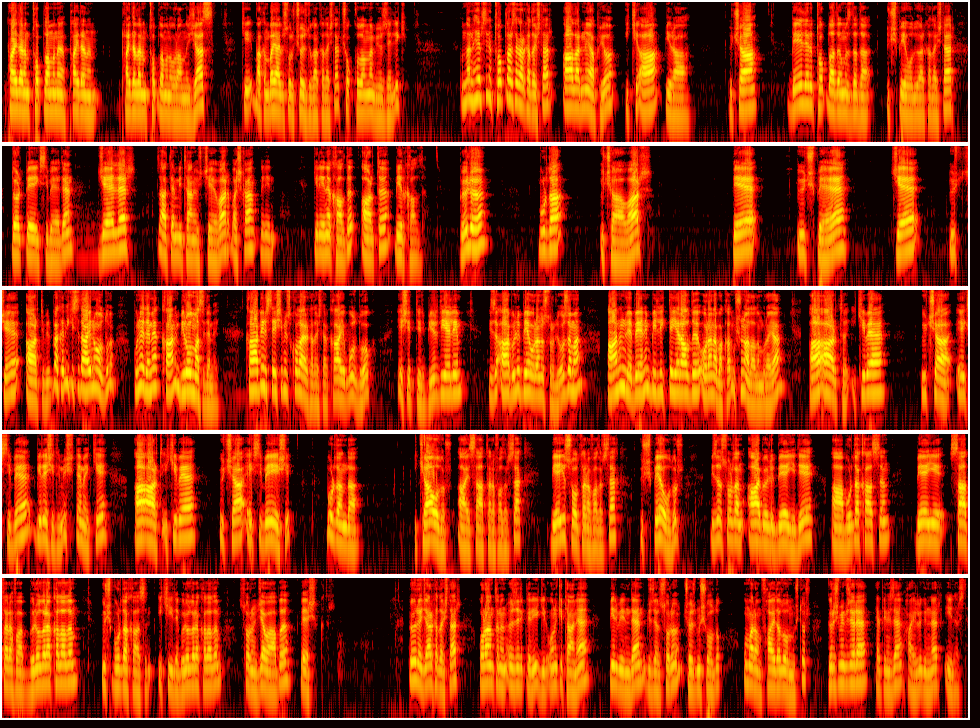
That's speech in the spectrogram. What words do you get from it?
payların toplamını, paydanın paydaların toplamını oranlayacağız. Ki bakın bayağı bir soru çözdük arkadaşlar. Çok kullanılan bir özellik. Bunların hepsini toplarsak arkadaşlar a'lar ne yapıyor? 2a, 1a, 3a. b'leri topladığımızda da 3b oluyor arkadaşlar. 4b eksi b'den. c'ler zaten bir tane 3c var. Başka geriye ne kaldı? Artı 1 kaldı. Bölü burada 3a var. b 3b c 3c artı 1. Bakın ikisi de aynı oldu. Bu ne demek? K'nın 1 olması demek. K1 ise işimiz kolay arkadaşlar. K'yı bulduk. Eşittir 1 diyelim. Bize A bölü B oranı soruluyor. O zaman A'nın ve B'nin birlikte yer aldığı orana bakalım. Şunu alalım buraya. A artı 2B 3A eksi B 1 eşit imiş. Demek ki A artı 2B 3A eksi B'ye eşit. Buradan da 2A olur. A'yı sağ taraf alırsak. B'yi sol taraf alırsak 3B olur. Bize sorulan A bölü B7. A burada kalsın. B'yi sağ tarafa böl olarak alalım. 3 burada kalsın. 2'yi de böl olarak alalım. Sorunun cevabı B şıkkıdır. Böylece arkadaşlar orantının özellikleri ilgili 12 tane birbirinden güzel soru çözmüş olduk. Umarım faydalı olmuştur. Görüşmek üzere. Hepinize hayırlı günler, iyi dersler.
